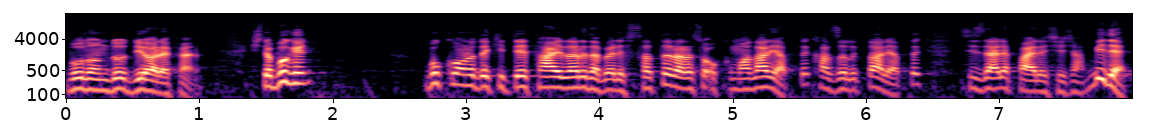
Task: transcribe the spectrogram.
bulundu diyor efendim. İşte bugün bu konudaki detayları da böyle satır arası okumalar yaptık, hazırlıklar yaptık. Sizlerle paylaşacağım. Bir de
